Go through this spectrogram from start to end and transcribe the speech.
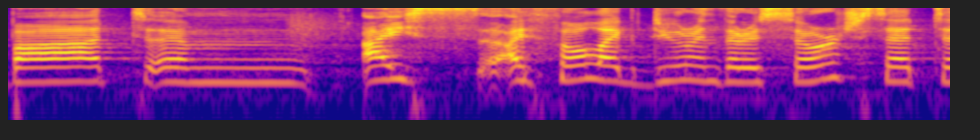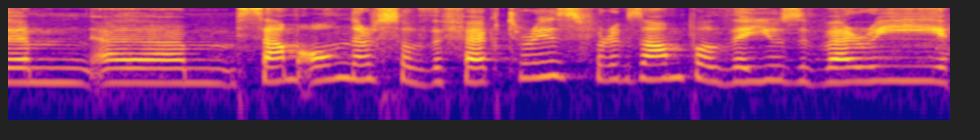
But um, I, I thought like during the research that um, um, some owners of the factories, for example, they use a very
